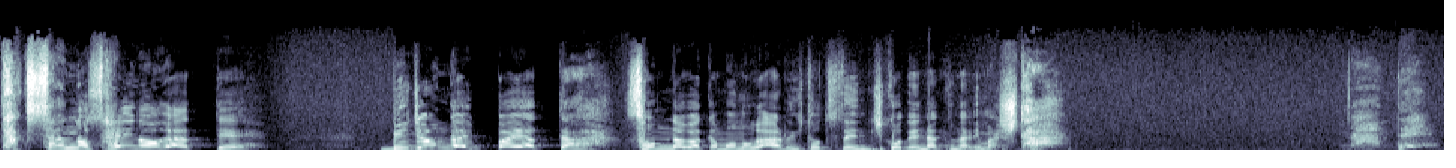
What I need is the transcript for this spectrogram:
たくさんの才能があってビジョンがいっぱいあったそんな若者がある日突然事故で亡くなりました。なんで？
